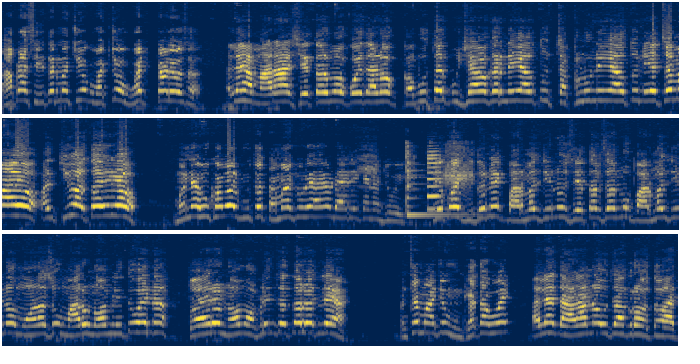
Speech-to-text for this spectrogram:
આપણા ખેતરમાં ચિયોક વચ્ચો વટ ટળ્યો છે. એટલે મારા ખેતરમાં કોઈ દાડો કબૂતર પૂછ્યા વગર નહીં આવતું ચકલું નહીં આવતું ને એ ચમ આવ્યો? અને ચિયો હતો રહ્યો. મને શું ખબર? હું તો તમારા જોડે આવ્યો ડાયરેક્ટ એને જોઈ. તે કોઈ કીધું ને ભારમલજી નું ખેતર છે હું ભારમલજી નો માણસ હું મારું નામ લીધું હોય ને તો એરો નામ આપડીને જતો રહ્યો એટલે અને આજે ઊંઘ્યાતા હોય? એટલે દાડાનો ઉજાગરો હતો આજ.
